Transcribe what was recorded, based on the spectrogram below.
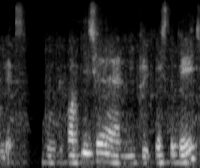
Let's go to publisher and refresh the page.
